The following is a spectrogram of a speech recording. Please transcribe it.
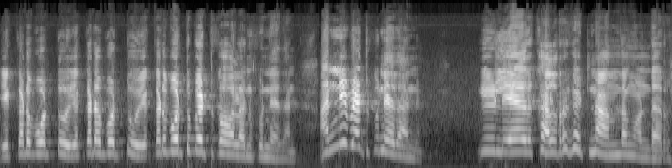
ఇక్కడ బొట్టు ఎక్కడ బొట్టు ఎక్కడ బొట్టు పెట్టుకోవాలనుకునేదాన్ని. అన్నీ పెట్టుకునేదాన్ని. వీళ్ళు ఏ కలర్ కట్టినా అందంగా ఉండారు.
